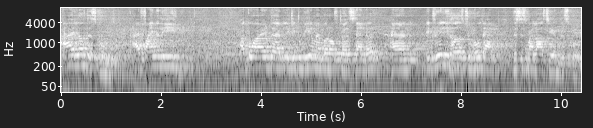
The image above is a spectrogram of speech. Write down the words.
I love this school. I finally acquired the ability to be a member of 12th standard and it really hurts to know that this is my last year in this school.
